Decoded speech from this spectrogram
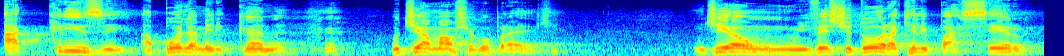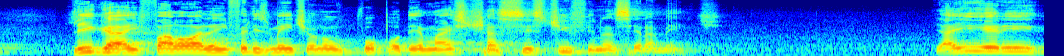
a crise, a bolha americana, o dia mal chegou para ele. Um dia, um investidor, aquele parceiro, liga e fala: Olha, infelizmente eu não vou poder mais te assistir financeiramente. E aí ele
